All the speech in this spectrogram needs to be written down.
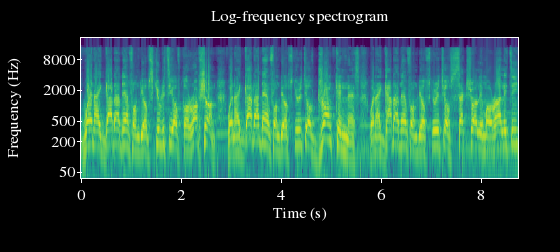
When I gather them from the obscurity of corruption, when I gather them from the obscurity of drunkenness, when I gather them from the obscurity of sexual immorality,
